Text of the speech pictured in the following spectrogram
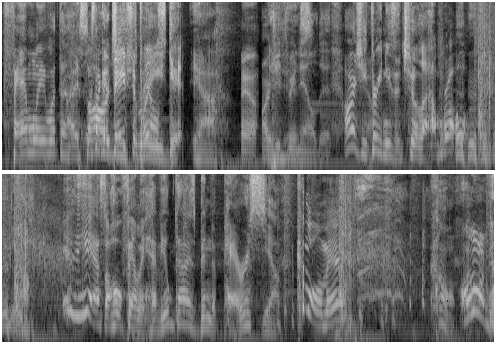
family with the? I It's like a Dave Chappelle skit. Yeah. Yeah. RG3 nailed it. RG3 needs to chill out, bro. yeah. He asked the whole family, "Have you guys been to Paris?" Yeah. Come on, man. Come on, bro.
